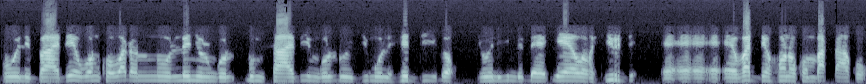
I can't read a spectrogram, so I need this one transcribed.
booli baa de wonko waɗatnoo leñol ngol. Ɗum saabi ngol ɗo jimol heddii ɗo jooni yimɓe ɓee ƴeewa hirde. E e, e e e wadde hono ko mbaɗɗaa koo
